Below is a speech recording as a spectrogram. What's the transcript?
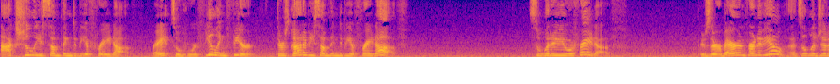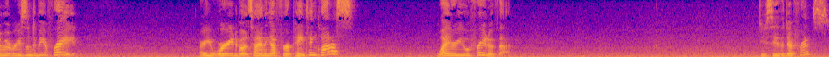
actually something to be afraid of, right? So if we're feeling fear, there's got to be something to be afraid of. So, what are you afraid of? Is there a bear in front of you? That's a legitimate reason to be afraid. Are you worried about signing up for a painting class? Why are you afraid of that? Do you see the difference?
